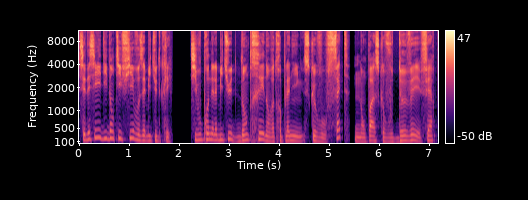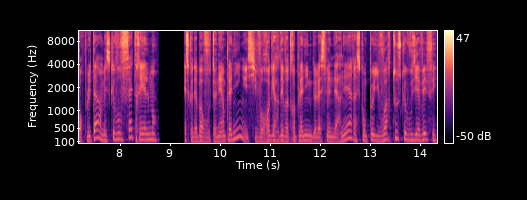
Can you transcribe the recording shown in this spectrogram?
c'est d'essayer d'identifier vos habitudes clés. Si vous prenez l'habitude d'entrer dans votre planning ce que vous faites, non pas ce que vous devez faire pour plus tard, mais ce que vous faites réellement. Est-ce que d'abord vous tenez un planning Et si vous regardez votre planning de la semaine dernière, est-ce qu'on peut y voir tout ce que vous y avez fait?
